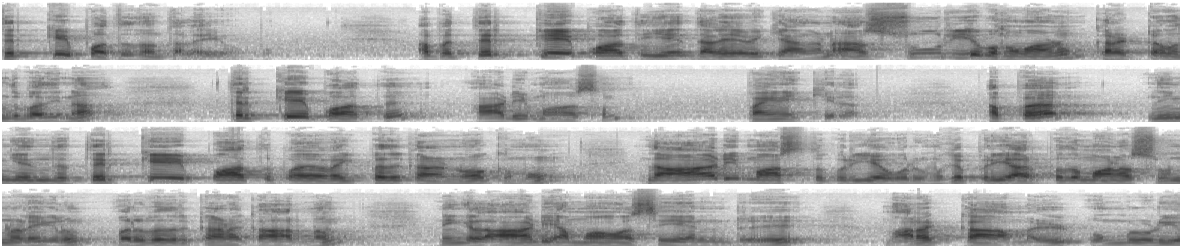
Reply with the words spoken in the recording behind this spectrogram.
தெற்கை பார்த்து தான் தலையை வைப்போம். அப்போ தெற்கே பார்த்து ஏன் தலையை வைக்காங்கன்னா சூரிய பகவானும் கரெக்டாக வந்து பார்த்திங்கன்னா தெற்கே பார்த்து ஆடி மாதம் பயணிக்கிறார். அப்போ நீங்கள் இந்த தெற்கே பார்த்து ப வைப்பதற்கான நோக்கமும் இந்த ஆடி மாதத்துக்குரிய ஒரு மிகப்பெரிய அற்புதமான சூழ்நிலைகளும் வருவதற்கான காரணம் நீங்கள் ஆடி அமாவாசை அன்று மறக்காமல் உங்களுடைய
